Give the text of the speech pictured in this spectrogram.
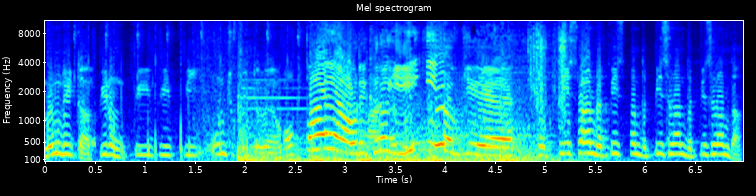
롱도 있다. 삐롱 삐삐삐 오른쪽도 있다 그냥. 오빠야 우리 그러기 이기 여기 저삐 사란다 삐 사란다 삐 사란다 삐 사란다.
